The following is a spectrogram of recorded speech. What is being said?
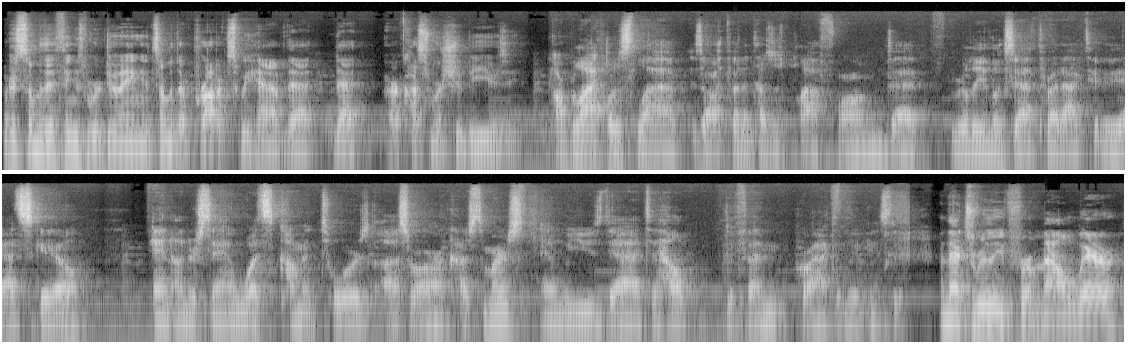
What are some of the things we're doing and some of the products we have that, that our customers should be using? Our Black Lotus Lab is our threat intelligence platform that really looks at threat activity at scale and understand what's coming towards us or our customers, and we use that to help defend proactively against it. And that's really for malware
